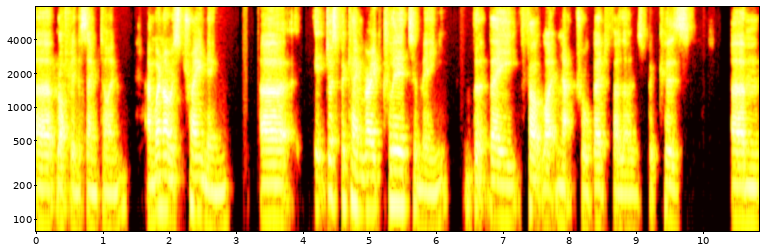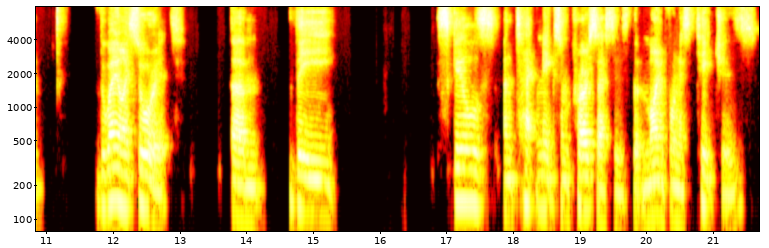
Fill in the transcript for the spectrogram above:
uh, roughly the same time. And when I was training, uh, it just became very clear to me that they felt like natural bedfellows because um, the way I saw it, um, the skills and techniques and processes that mindfulness teaches,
